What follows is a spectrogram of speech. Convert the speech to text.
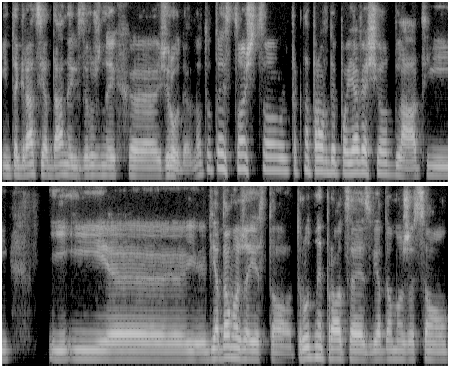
integracja danych z różnych e, źródeł, no to to jest coś, co tak naprawdę pojawia się od lat i, i, i e, wiadomo, że jest to trudny proces, wiadomo, że są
